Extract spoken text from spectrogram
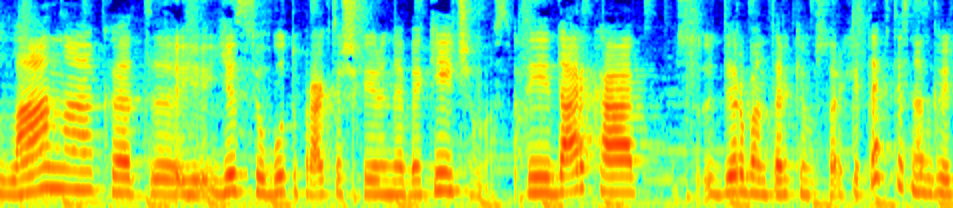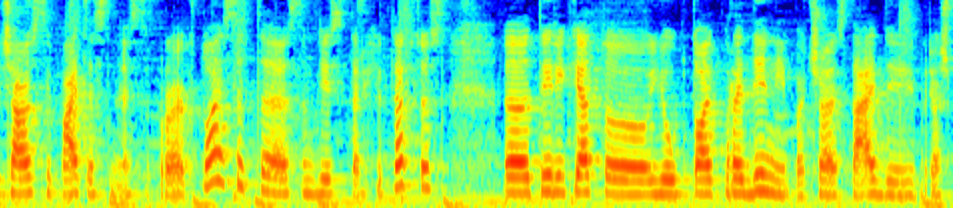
planą, kad jis jau būtų praktiškai ir nebekeičiamas. Tai dar ką dirbant, tarkim, su architektais, nes greičiausiai patys nesiprojektuosite, samdysite architektus, tai reikėtų jau toj pradiniai pačioj stadijai prieš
